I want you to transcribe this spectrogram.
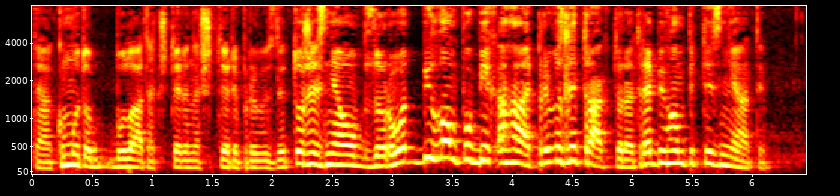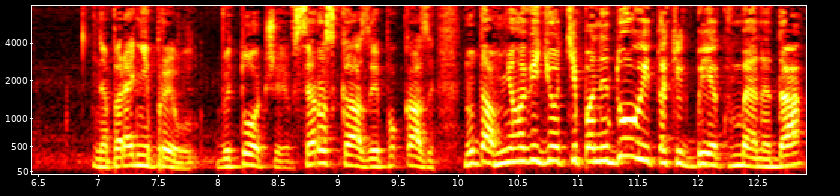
Так, кому то Булата 4 на 4 привезли. Теж зняв обзор. От бігом побіг. Ага, привезли трактора, треба бігом піти зняти. На передній привол, виточує, все розказує, показує. Ну да, в нього відео, типа, не довгі, так якби як в мене, да?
